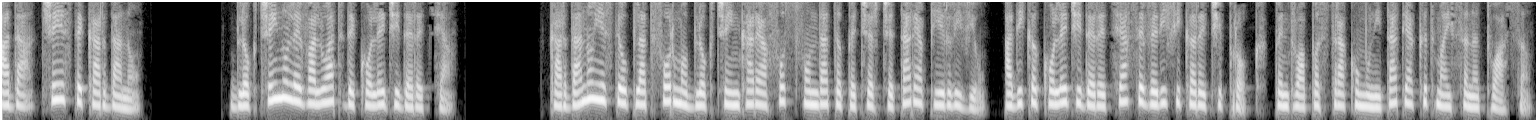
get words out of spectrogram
Ada, ce este Cardano? Blockchain-ul evaluat de colegii de rețea. Cardano este o platformă blockchain care a fost fondată pe cercetarea peer review, adică colegii de rețea se verifică reciproc, pentru a păstra comunitatea cât mai sănătoasă.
